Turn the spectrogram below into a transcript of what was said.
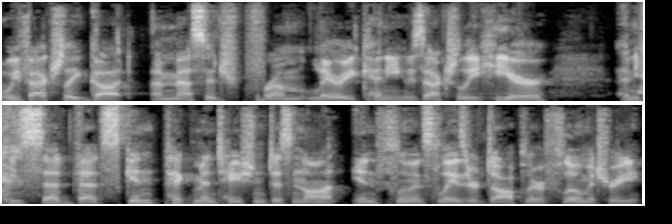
we've actually got a message from Larry Kenney, who's actually here. And he said that skin pigmentation does not influence laser Doppler flowmetry,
